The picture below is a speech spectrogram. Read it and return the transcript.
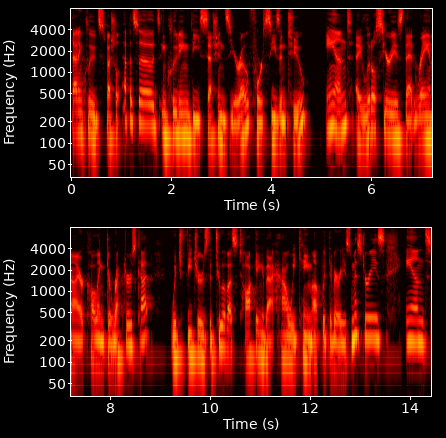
That includes special episodes, including the session zero for season two, and a little series that Ray and I are calling Director's Cut, which features the two of us talking about how we came up with the various mysteries and,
